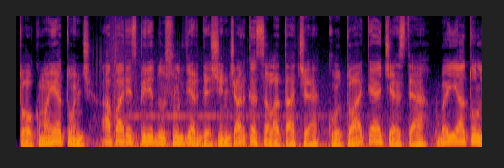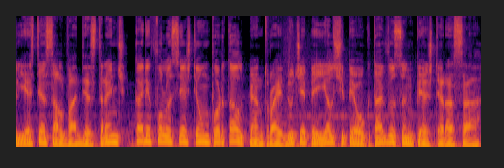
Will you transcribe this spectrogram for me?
Tocmai atunci apare spiridușul verde și încearcă să-l atace. Cu toate acestea, băiatul este salvat de strângi care folosește un portal pentru a-i duce pe el și pe Octavius în peștera sa.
